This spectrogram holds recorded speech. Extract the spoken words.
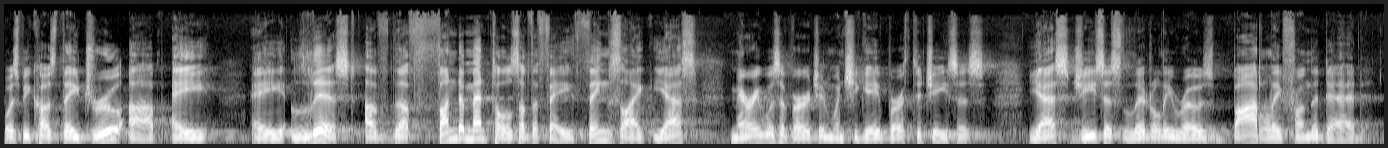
was because they drew up a a list of the fundamentals of the faith, things like, yes, Mary was a virgin when she gave birth to Jesus. Yes, Jesus literally rose bodily from the dead.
